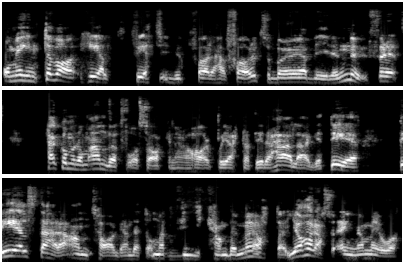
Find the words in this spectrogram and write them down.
Om jag inte var helt tvetydig för det här förut så börjar jag bli det nu. För här kommer de andra två sakerna jag har på hjärtat i det här läget. Det är dels det här antagandet om att vi kan bemöta. Jag har alltså ägnat mig åt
